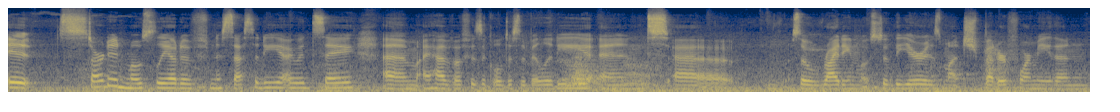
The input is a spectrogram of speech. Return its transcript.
It started mostly out of necessity, I would say. Um, I have a physical disability, and uh, so riding most of the year is much better for me than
